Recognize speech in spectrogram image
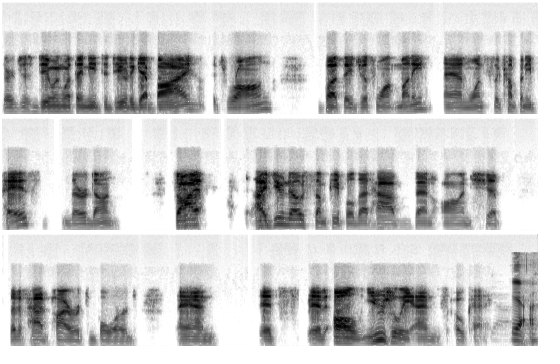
They're just doing what they need to do to get by. It's wrong, but they just want money. And once the company pays, they're done. So I, I do know some people that have been on ships that have had pirates board, and it's it all usually ends okay. Yeah.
